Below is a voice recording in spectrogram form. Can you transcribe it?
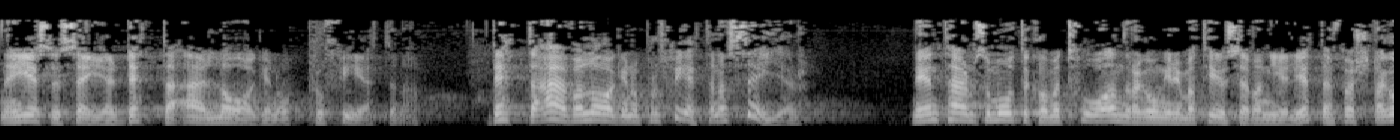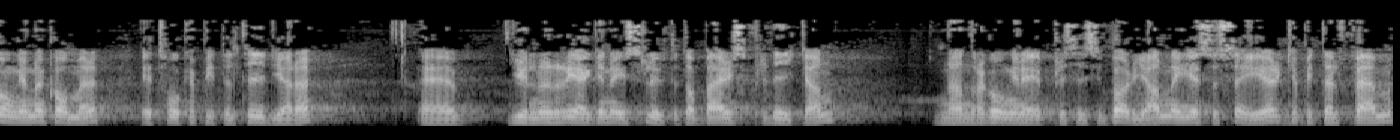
när Jesus säger detta är lagen och profeterna. Detta är vad lagen och profeterna säger. Det är en term som återkommer två andra gånger i Matteusevangeliet. Den första gången den kommer är två kapitel tidigare. Eh, gyllene regeln är i slutet av bergspredikan. Den andra gången är precis i början när Jesus säger, kapitel 5,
